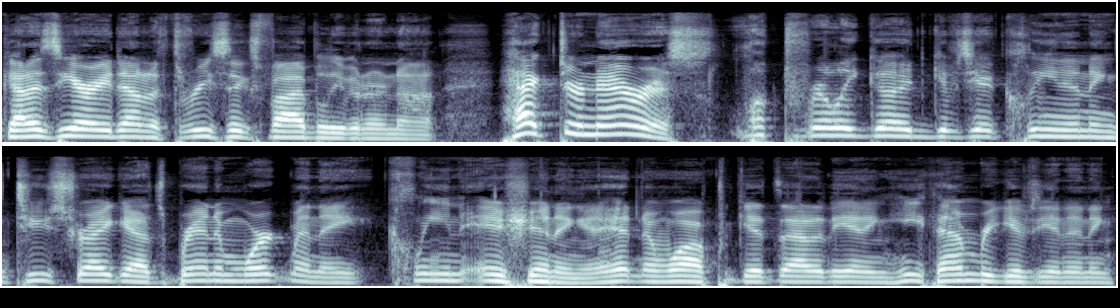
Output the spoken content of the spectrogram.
Got his ERA down to 3.65, believe it or not. Hector Neris looked really good, gives you a clean inning, two strikeouts. Brandon Workman, a clean ish inning, a hit and a walk, gets out of the inning. Heath Hembree gives you an inning.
